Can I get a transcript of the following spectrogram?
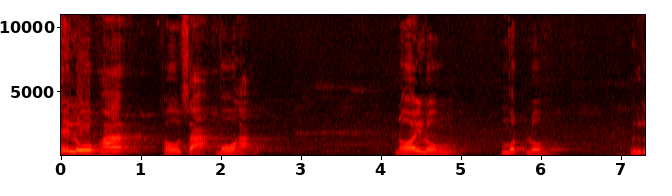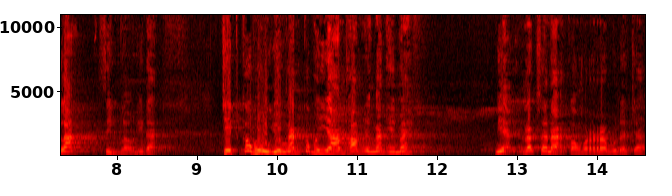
ให้โลภะโทสะโมหะ น้อยลงหมดลง หรือละสิ่งเหล่านี้ได้ จิตก็ผูกอย่างนั้นก็พยายามทำอย่างนั้นเห็นไหมเนี่ยลักษณะของพระพุทธเจ้า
